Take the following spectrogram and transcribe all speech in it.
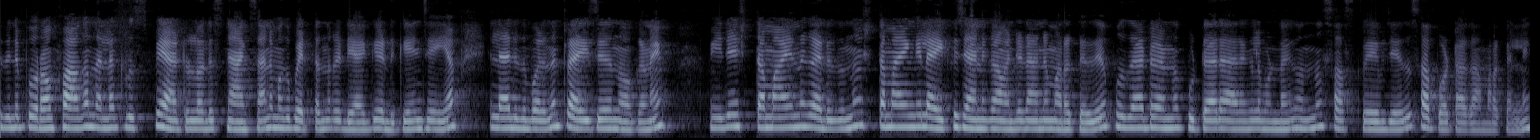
ഇതിന്റെ പുറം ഭാഗം നല്ല ക്രിസ്പി ആയിട്ടുള്ള ഒരു സ്നാക്സാണ് നമുക്ക് പെട്ടെന്ന് റെഡിയാക്കി എടുക്കുകയും ചെയ്യാം. എല്ലാവരും ഇതുപോലെ ഒന്ന് ട്രൈ ചെയ്ത് നോക്കണേ. വീഡിയോ ഇഷ്ടമായെന്ന് കരുതുന്നു. ഇഷ്ടമായെങ്കിൽ ലൈക്ക് ചെയ്യാനും കമന്റ് ഇടാനും മറക്കരുത്. പുതുതായിട്ട് വരുന്ന കൂട്ടുകാർ ആരെങ്കിലും ഉണ്ടെങ്കിൽ ഒന്ന് സബ്സ്ക്രൈബ് ചെയ്ത് സപ്പോർട്ടാക്കാൻ മറക്കല്ലേ?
